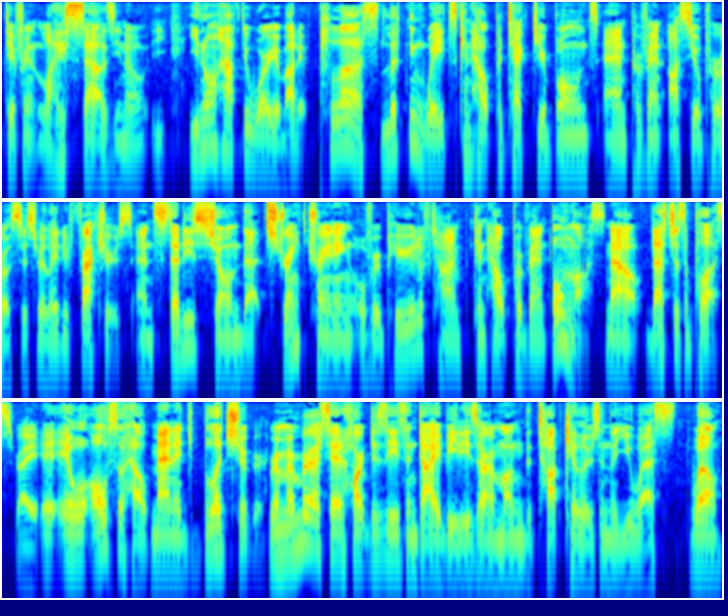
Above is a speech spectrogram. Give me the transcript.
different lifestyles, you know, you don't have to worry about it. Plus, lifting weights can help protect your bones and prevent osteoporosis related fractures, and studies shown that strength training over a period of time can help prevent bone loss. Now, that's just a plus, right? It, it will also help manage blood sugar Remember, I said heart disease and diabetes are among the top killers in the US? Well,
